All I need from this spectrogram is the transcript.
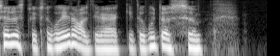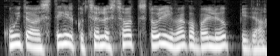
sellest võiks nagu eraldi rääkida, kuidas, kuidas tegelikult sellest saatest oli väga palju õppida.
